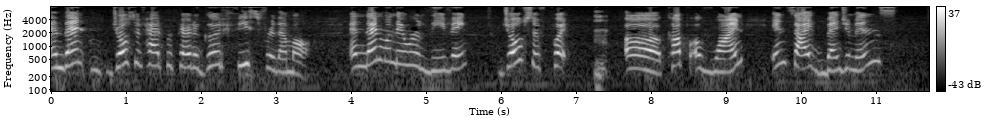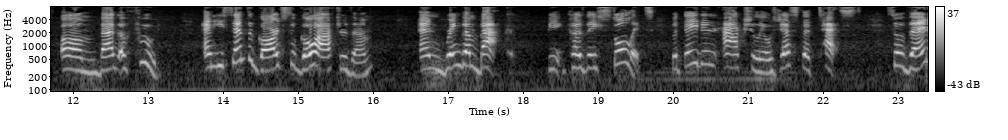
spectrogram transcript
And then Joseph had prepared a good feast for them all. And then when they were leaving, Joseph put a cup of wine inside Benjamin's um, bag of food. And he sent the guards to go after them and bring them back because they stole it. But they didn't actually, it was just a test. So then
